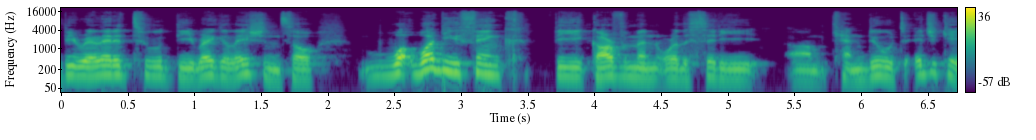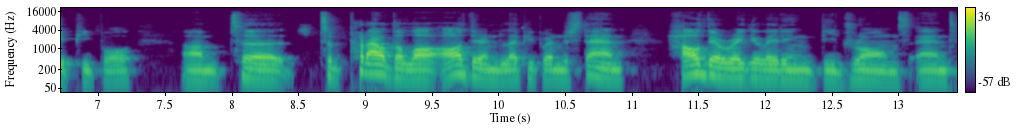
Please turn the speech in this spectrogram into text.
be related to the regulation. So, what what do you think the government or the city um, can do to educate people um, to to put out the law out there and let people understand how they're regulating the drones and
